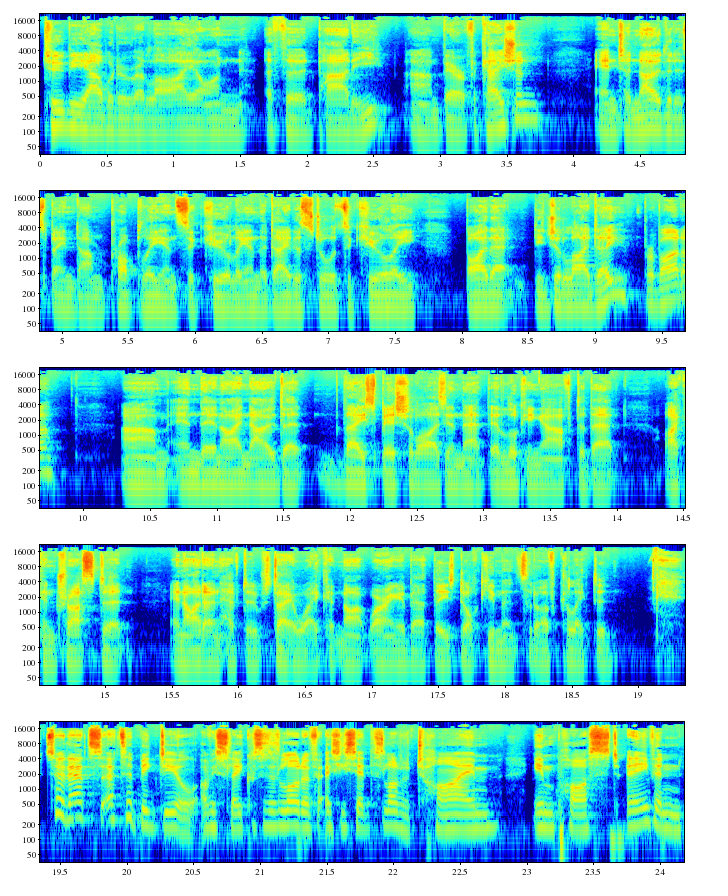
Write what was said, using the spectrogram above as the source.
to be able to rely on a third party um, verification and to know that it's been done properly and securely and the data stored securely by that digital ID provider. Um, and then I know that they specialise in that. They're looking after that. I can trust it, and I don't have to stay awake at night worrying about these documents that I've collected. So that's that's a big deal, obviously, because there's a lot of, as you said, there's a lot of time, impost, and even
